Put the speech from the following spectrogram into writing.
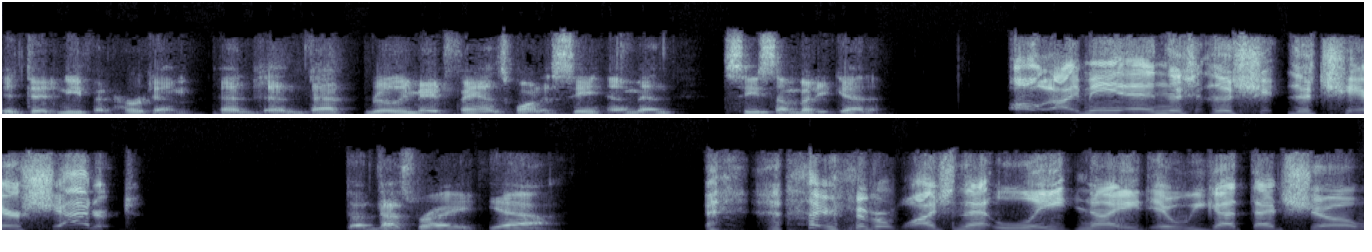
it didn't even hurt him, and and that really made fans want to see him and see somebody get it. Oh, I mean, and the the, the chair shattered. Th- that's right. Yeah. I remember watching that late night, and we got that show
